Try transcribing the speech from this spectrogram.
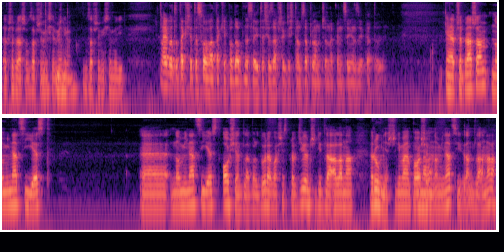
e, przepraszam, zawsze mi się myli. Zawsze mi się myli. Aj, bo to tak się te słowa takie podobne są i to się zawsze gdzieś tam zaplącze na końcu języka. To... E, przepraszam, nominacji jest. E, nominacji jest 8 dla Baldura, właśnie sprawdziłem, czyli dla Alana również, czyli mają po 8 Anala. nominacji dla, dla Anala.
